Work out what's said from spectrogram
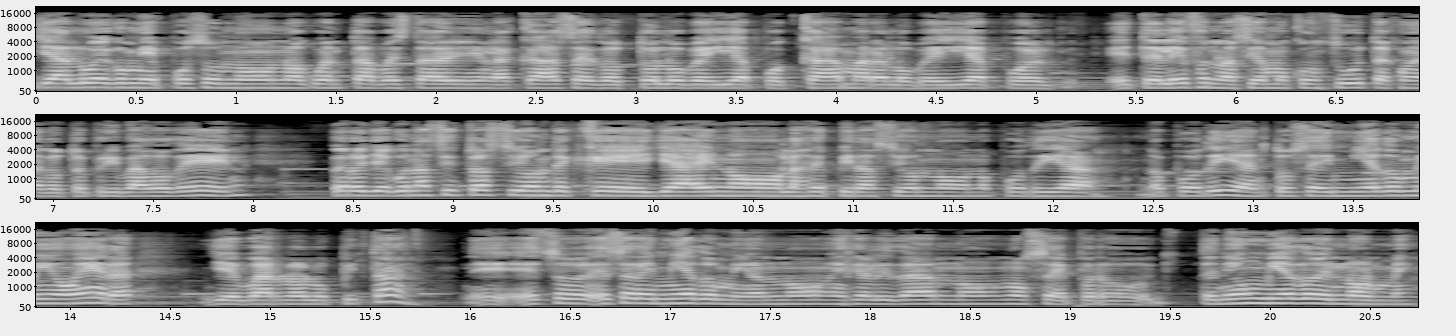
Ya luego mi esposo no, no aguantaba estar en la casa, el doctor lo veía por cámara, lo veía por el teléfono, hacíamos consultas con el doctor privado de él pero llegó una situación de que ya no la respiración no, no podía no podía entonces el miedo mío era llevarlo al hospital. Eh, eso, ese era el miedo mío, no, en realidad no, no sé, pero tenía un miedo enorme.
